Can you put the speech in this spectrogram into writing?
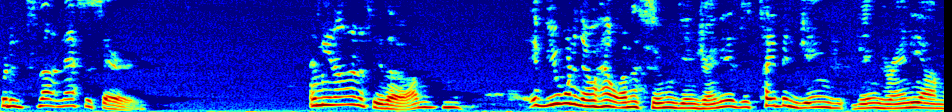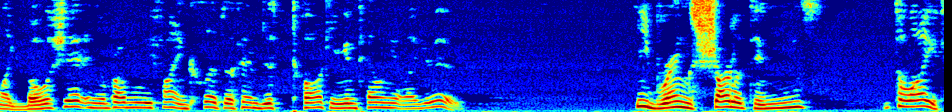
but it's not necessary. I mean, honestly though, I'm if you want to know how unassuming James Randi is, just type in James James Randi on like bullshit, and you'll probably find clips of him just talking and telling it like it is. He brings charlatans to light.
